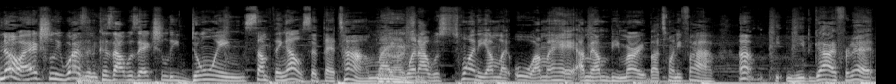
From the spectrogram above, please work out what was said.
No, I actually wasn't because I was actually doing something else at that time. Like when I was 20, I'm like, oh, I'm gonna have, I mean, I'm gonna be married by 25. Uh, need a guy for that.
